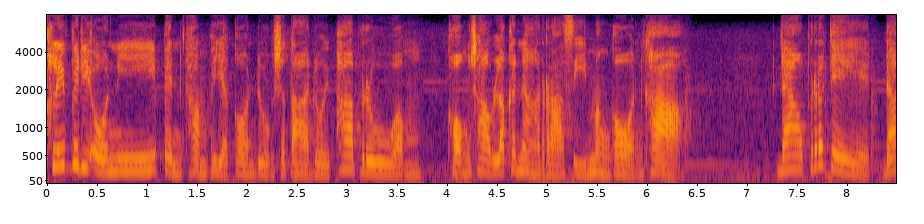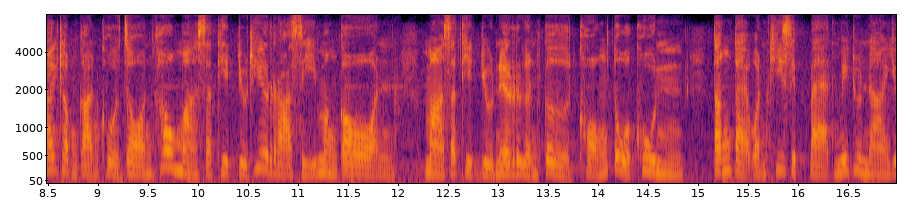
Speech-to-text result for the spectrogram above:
คลิปวิดีโอนี้เป็นคำพยากรณ์ดวงชะตาโดยภาพรวม ของชาวลัคนาราศีมังกรค่ะ ดาวพระเกตได้ทำการโคจรเข้ามาสถิตอยู่ที่ราศีมังกร มาสถิตอยู่ในเรือนเกิดของตัวคุณ ตั้งแต่วันที่ 18 มิถุนาย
